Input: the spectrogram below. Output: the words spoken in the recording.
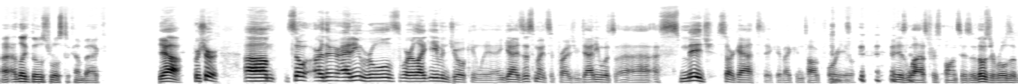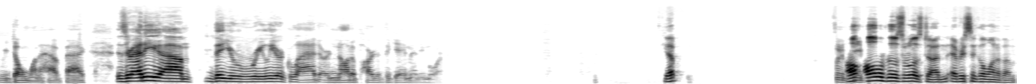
I'd like those rules to come back. Yeah, for sure. Um, so are there any rules where like even jokingly, and guys, this might surprise you, Danny was a, a smidge sarcastic, if I can talk for you, in his last responses. Those are rules that we don't want to have back. Is there any um, that you really are glad are not a part of the game anymore? Yep. All, all, of those rules, John. Every single one of them.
